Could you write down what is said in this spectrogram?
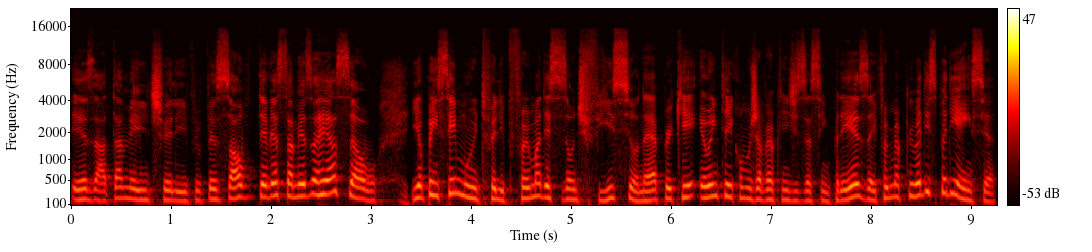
Exatamente, Felipe. O pessoal teve essa mesma reação. E eu pensei muito, Felipe, foi uma decisão difícil, né? Porque eu entrei como Java Aprendiz nessa empresa e foi minha primeira experiência.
